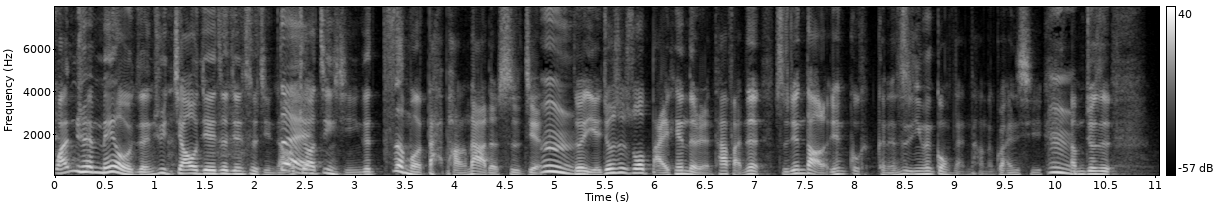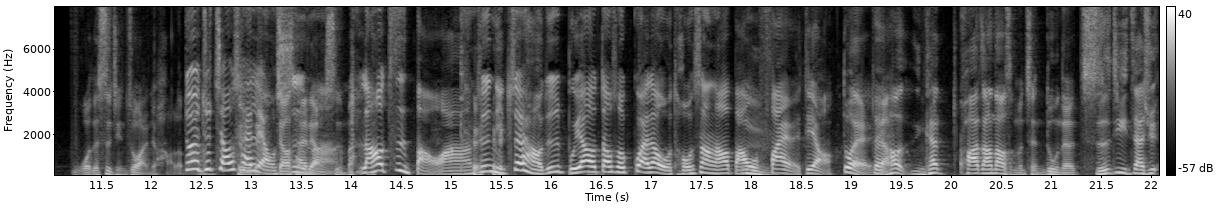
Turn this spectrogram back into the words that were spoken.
完全没有人去交接这件事情，然后就要进行一个这么大庞大的事件。嗯，对，也就是说白天的人他反正时间到了，因为共可能是因为共产党的关系，嗯，他们就是。我的事情做完就好了，对，就交差了事嘛，交差了事嘛，然后自保啊，就是你最好就是不要到时候怪到我头上，然后把我 fire 掉。嗯、对，对，然后你看夸张到什么程度呢？实际再去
